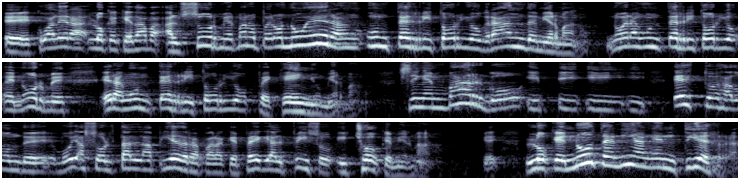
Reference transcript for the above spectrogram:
eh, cuál era lo que quedaba al sur, mi hermano, pero no eran un territorio grande, mi hermano, no eran un territorio enorme, eran un territorio pequeño, mi hermano. Sin embargo, y, esto es a donde voy a soltar la piedra para que pegue al piso y choque, mi hermano. Lo que no tenían en tierra,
